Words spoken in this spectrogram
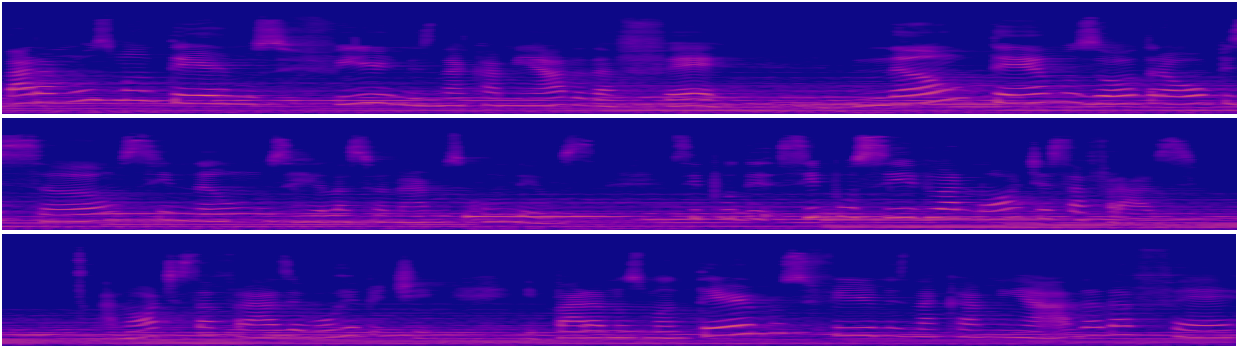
Para nos mantermos firmes na caminhada da fé, não temos outra opção senão nos relacionarmos com Deus. Se, se possível, anote essa frase. Anote essa frase, eu vou repetir. E para nos mantermos firmes na caminhada da fé,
